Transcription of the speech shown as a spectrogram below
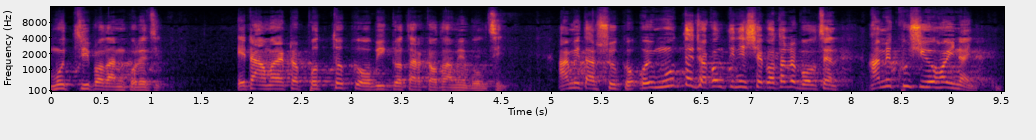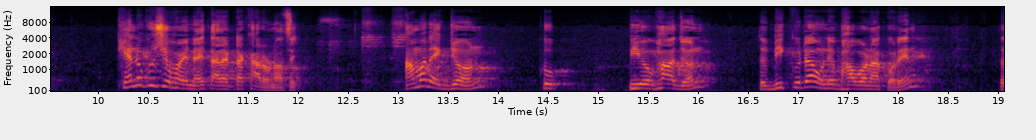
মৈত্রী প্রদান করেছি। এটা আমার একটা প্রত্যক্ষ অভিজ্ঞতার কথা আমি বলছি। আমি তার সুখ, ওই মুহূর্তে যখন তিনি সে কথাটা বলছেন, আমি খুশিও হই নাই। কেন খুশি হয় নাই? তার একটা কারণ আছে। আমার একজন খুব প্রিয় ভাজন, তো ভিক্ষুটা উনি ভাবনা করেন তো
